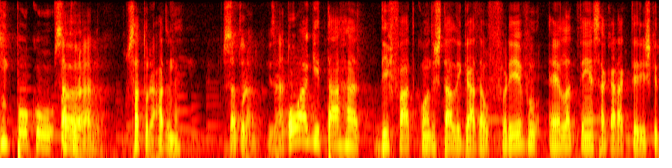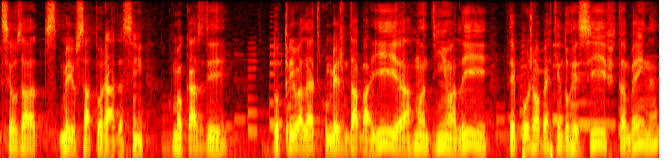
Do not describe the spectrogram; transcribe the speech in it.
um pouco... Saturado. Uh, saturado, né? Saturado, exato. Ou a guitarra, de fato, quando está ligada ao frevo, ela tem essa característica de ser usada meio saturada, assim, como é o caso de, do trio elétrico mesmo da Bahia, Armandinho ali, depois Robertinho do Recife também, né?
